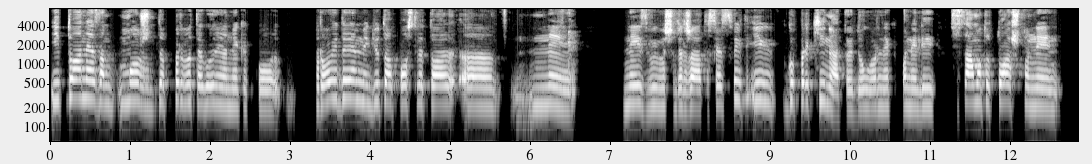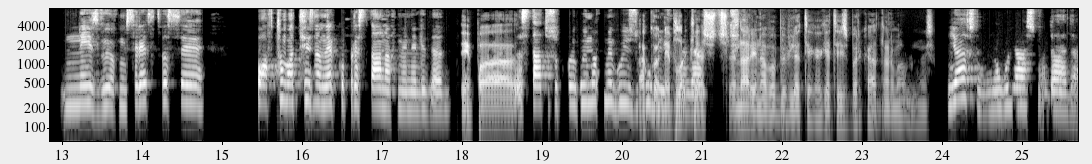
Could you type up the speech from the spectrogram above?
И тоа не знам, може да првата година некако пројде, меѓутоа после тоа а, не не извојуваше државата средства и, и го прекина тој договор некако нели со самото тоа што не не извојувавме средства се по автоматизам некако престанавме нели да Е па статусот кој го имавме го изгубивме. Ако не плаќаш да. членарина во библиотека, ќе те избркаат нормално. Јасно, многу јасно, да, да.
